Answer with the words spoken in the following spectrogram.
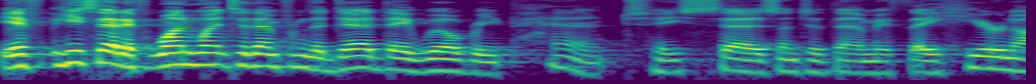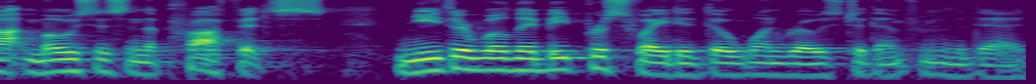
if he said, if one went to them from the dead, they will repent. He says unto them, if they hear not Moses and the prophets, neither will they be persuaded, though one rose to them from the dead.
